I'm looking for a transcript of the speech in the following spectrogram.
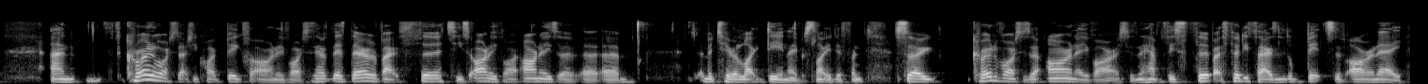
And coronavirus is actually quite big for RNA viruses. There, there are about 30. So RNA, RNA is a, a, material like DNA, but slightly different. So coronaviruses are RNA viruses, and they have these th- about 30,000 little bits of RNA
